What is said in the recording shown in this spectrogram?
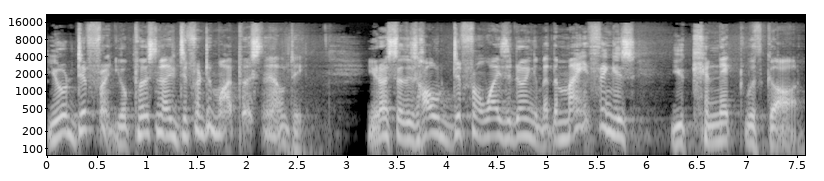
You're different. Your personality is different to my personality. You know, so there's whole different ways of doing it. But the main thing is you connect with God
